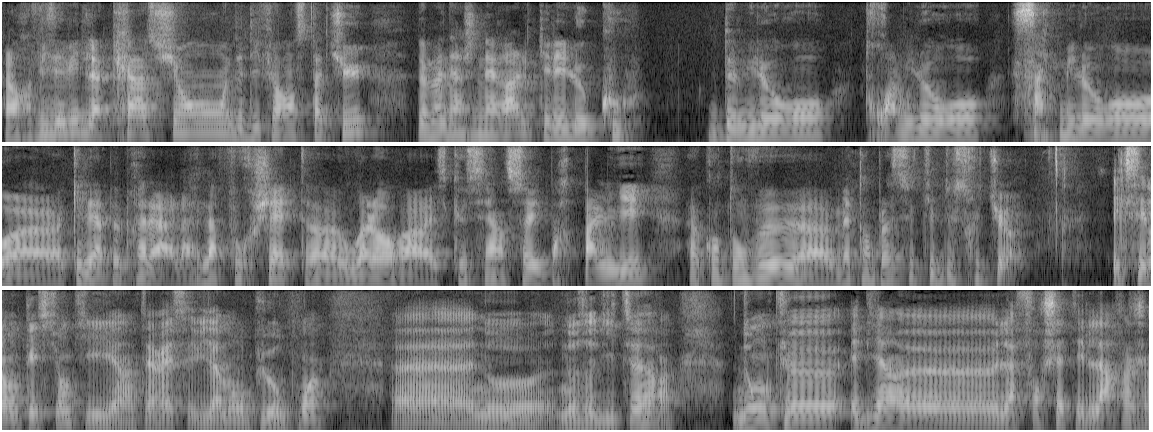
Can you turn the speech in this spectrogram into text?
Alors vis-à-vis de la création des différents statuts, de manière générale, quel est le coût? 2000 euros, 3000 euros, 5000 euros euh, Quelle est à peu près la, fourchette euh, Ou alors euh, est-ce que c'est un seuil par palier quand on veut mettre en place ce type de structure? Excellente question qui intéresse évidemment au plus haut point nos, auditeurs. Donc, eh bien, la fourchette est large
